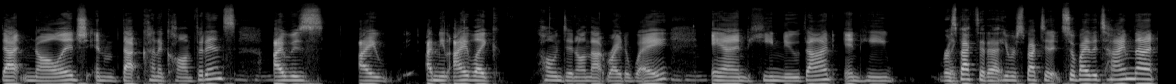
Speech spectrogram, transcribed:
that knowledge and that kind of confidence, mm-hmm. I was I I mean I like honed in on that right away, mm-hmm. and he knew that, and he Respected it. he respected it. So by the time that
